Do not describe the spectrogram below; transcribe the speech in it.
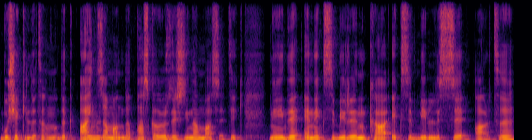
Bu şekilde tanımladık. Aynı zamanda Pascal özdeşliğinden bahsettik. Neydi? n eksi 1'in k eksi 1'lisi artı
